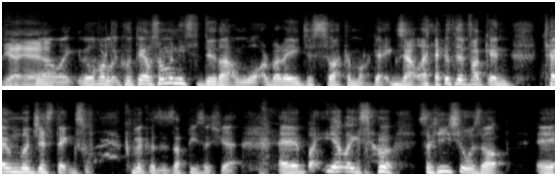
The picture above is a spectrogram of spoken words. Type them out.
yeah, yeah. You know, like the Overlook Hotel. Someone needs to do that in Waterbury just so I can work out exactly how the fucking town logistics work because it's a piece of shit. Uh, but yeah, like so, so he shows up, uh,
